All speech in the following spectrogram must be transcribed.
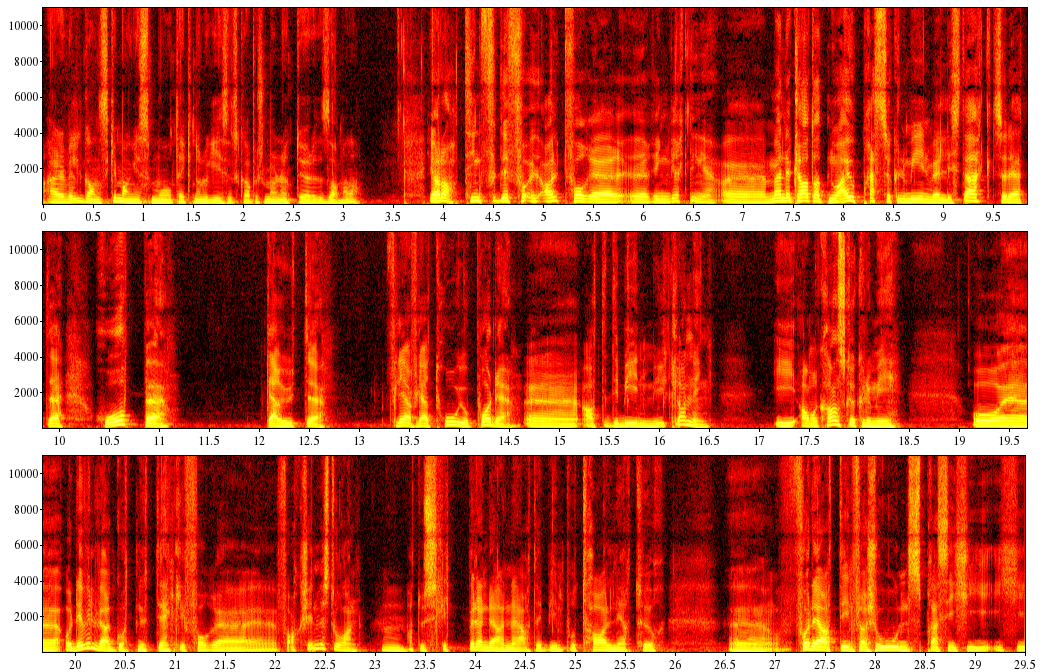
er det vel ganske mange små teknologiselskaper som er nødt til å gjøre det samme. da. Ja da, ting, det får, alt får eh, ringvirkninger. Eh, men det er klart at nå er jo pressøkonomien veldig sterkt, så det at eh, håpet der ute Flere og flere tror jo på det, eh, at det blir en myklanding i amerikansk økonomi. Og, eh, og det vil være godt nytt egentlig for, eh, for aksjeinvestorene. Mm. At du slipper den der at det blir en brutal nedtur. Eh, for det at inflasjonspresset ikke, ikke,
